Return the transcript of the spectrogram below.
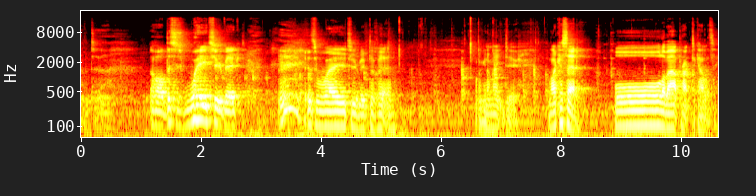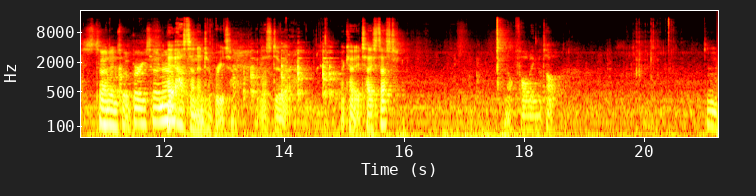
And uh, oh, this is way too big. It's way too big to fit in. We're gonna make do. Like I said, all about practicality. It's turned into a burrito now. It has turned into a burrito. Let's do it. Okay, taste test. Not folding the top. Mmm.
